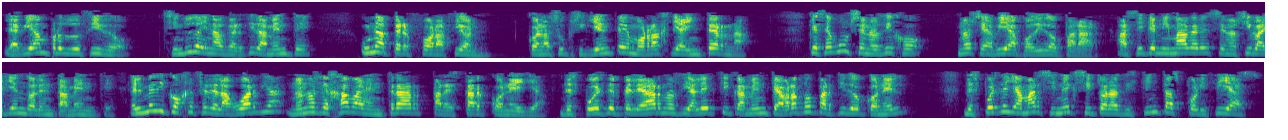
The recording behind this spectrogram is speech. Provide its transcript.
le habían producido, sin duda inadvertidamente, una perforación, con la subsiguiente hemorragia interna, que según se nos dijo no se había podido parar. Así que mi madre se nos iba yendo lentamente. El médico jefe de la guardia no nos dejaba entrar para estar con ella. Después de pelearnos dialécticamente a brazo partido con él, después de llamar sin éxito a las distintas policías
